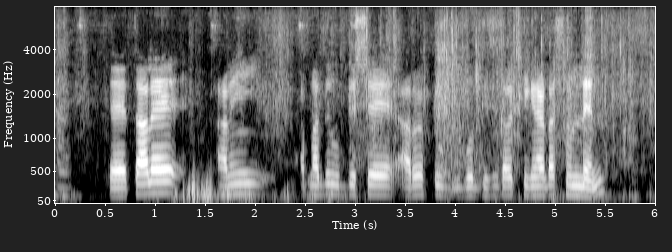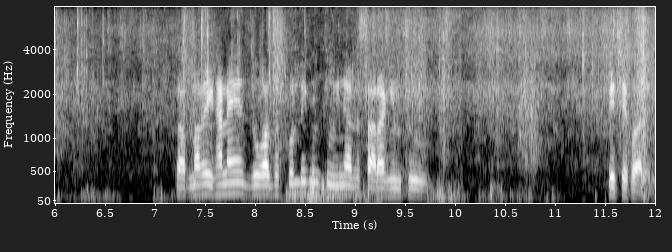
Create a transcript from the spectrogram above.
হ্যাঁ। তাহলে আমি আপনাদের উদ্দেশ্যে আরও একটু বলতেছি তাহলে ঠিকানাটা শুনলেন। তো আপনারা এখানে যোগাযোগ করলে কিন্তু উইনার চারা কিন্তু পেতে পারেন।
